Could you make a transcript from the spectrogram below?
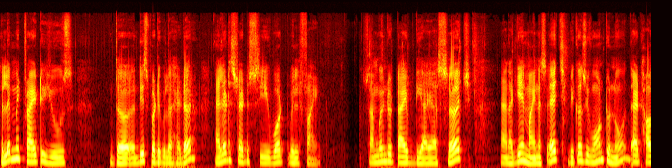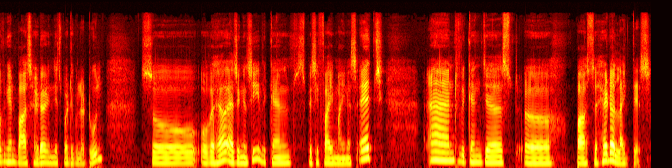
So let me try to use the this particular header and let us try to see what we'll find. So i'm going to type dir search and again minus h because we want to know that how we can pass header in this particular tool. So over here as you can see we can specify minus h and we can just uh, pass the header like this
